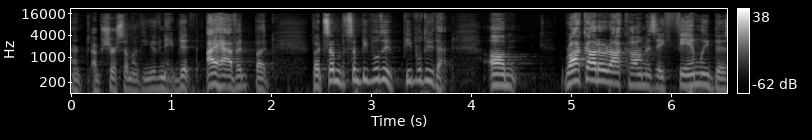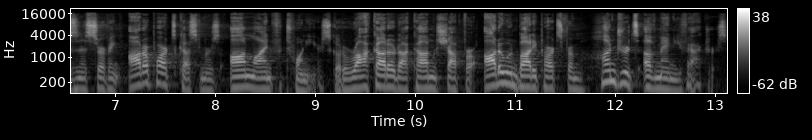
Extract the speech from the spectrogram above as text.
I'm, I'm, sure some of you have named it. I haven't, but but some some people do. People do that. Um, RockAuto.com is a family business serving auto parts customers online for 20 years. Go to rockauto.com and shop for auto and body parts from hundreds of manufacturers.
